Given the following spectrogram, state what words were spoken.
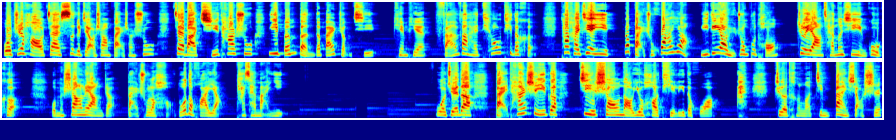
我只好在四个角上摆上书，再把其他书一本本的摆整齐。偏偏凡凡还挑剔的很，他还建议要摆出花样，一定要与众不同，这样才能吸引顾客。我们商量着摆出了好多的花样，他才满意。我觉得摆摊是一个。既烧脑又耗体力的活，哎，折腾了近半小时，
